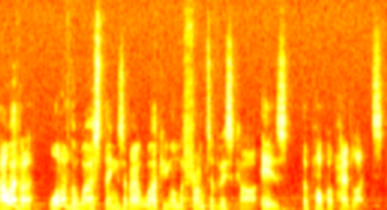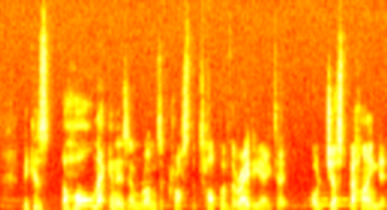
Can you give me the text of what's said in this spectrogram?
However, one of the worst things about working on the front of this car is the pop-up headlights, because the whole mechanism runs across the top of the radiator or just behind it,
